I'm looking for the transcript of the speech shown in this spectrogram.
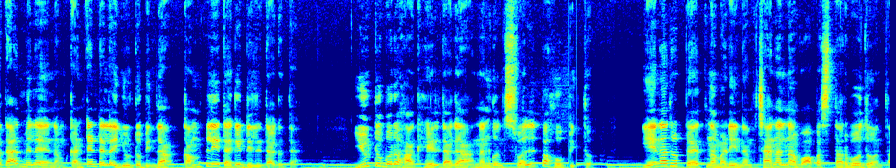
ಅದಾದ್ಮೇಲೆ ನಮ್ಮ ಕಂಟೆಂಟ್ ಎಲ್ಲ ಯೂಟ್ಯೂಬ್ ಇಂದ ಕಂಪ್ಲೀಟ್ ಆಗಿ ಡಿಲೀಟ್ ಆಗುತ್ತೆ. ಯೂಟ್ಯೂಬರು ಹಾಗೆ ಹೇಳಿದಾಗ ನನಗೊಂದು ಸ್ವಲ್ಪ ಹೋಪ್ ಇತ್ತು. ಏನಾದರೂ ಪ್ರಯತ್ನ ಮಾಡಿ ನಮ್ಮ ಚಾನಲ್ನ ವಾಪಸ್ ತರ್ಬೋದು ಅಂತ.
